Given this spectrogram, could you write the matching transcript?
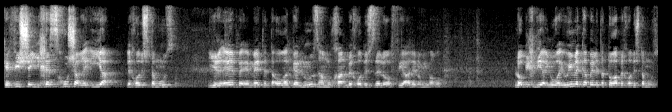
כפי שייחס חוש הראייה לחודש תמוז, יראה באמת את האור הגנוז המוכן בחודש זה להופיע עלינו ממרום. לא בכדי היינו ראויים לקבל את התורה בחודש תמוז.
